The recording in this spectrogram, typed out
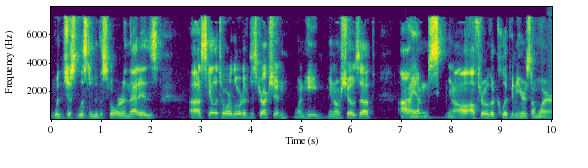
with just listening to the score, and that is uh, Skeletor, Lord of Destruction, when he you know shows up. I am, you know, I'll, I'll throw the clip in here somewhere.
